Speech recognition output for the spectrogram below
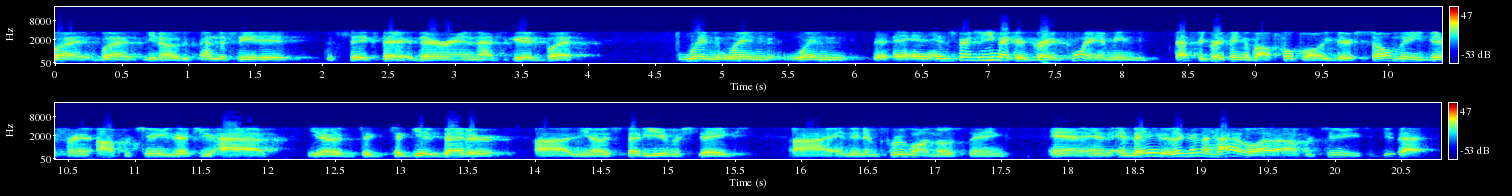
But but you know, the undefeated, the six they're they're in. That's good. But when when when and Spencer, you make a great point. I mean, that's the great thing about football. There's so many different opportunities that you have, you know, to to get better. Uh, you know, study your mistakes uh, and then improve on those things. And and and they they're going to have a lot of opportunities to do that.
